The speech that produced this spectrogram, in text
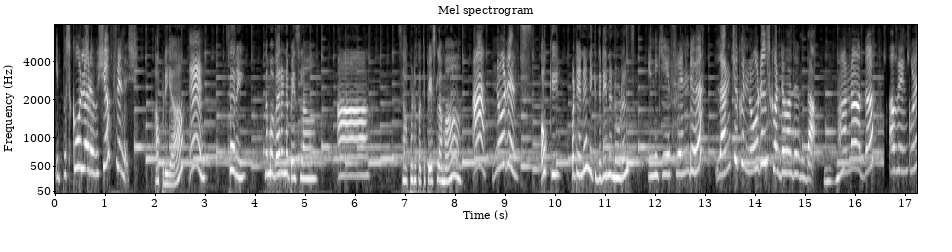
இப்போ ஸ்கூலோட விஷயம் ஃபினிஷ் அப்படியா? ம். சரி நம்ம வேற என்ன பேசலாம்? ஆ. சாப்பாட பத்தி பேசலாமா? ஆ நூடுல்ஸ் ஓகே பட் என்ன இன்னைக்கு திடீர்னு நூடுல்ஸ் இன்னைக்கு என் ஃப்ரெண்டு லஞ்சுக்கு நூடுல்ஸ் கொண்டு வந்திருந்தா. ஆனா அத அவ என் கூட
